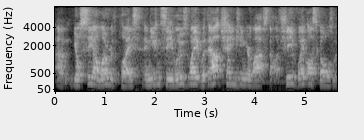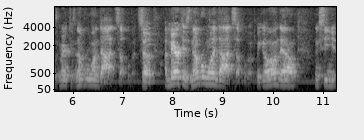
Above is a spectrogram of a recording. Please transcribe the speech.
um, you'll see all over the place, and you can see lose weight without changing your lifestyle. Achieve weight loss goals with America's number one diet supplement. So America's number one diet supplement. We go on down, we see,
